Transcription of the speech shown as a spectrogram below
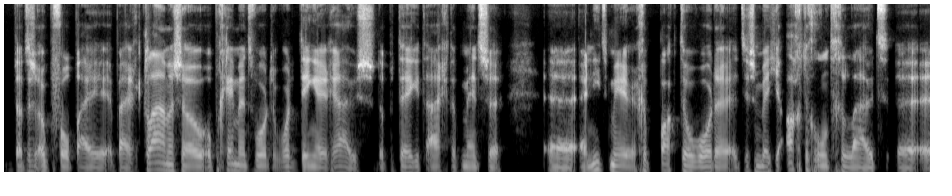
dat is ook bijvoorbeeld bij, bij reclame zo. Op een gegeven moment wordt, wordt dingen ruis. Dat betekent eigenlijk dat mensen uh, er niet meer gepakt door worden. Het is een beetje achtergrondgeluid. Uh,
